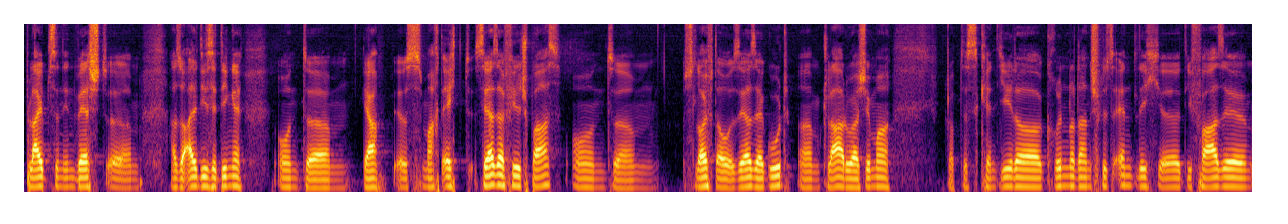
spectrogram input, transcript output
bleibt es ein Invest, äh, also all diese Dinge. Und ähm, ja, es macht echt sehr, sehr viel Spaß und ähm, es läuft auch sehr, sehr gut. Ähm, klar, du hast immer, ich glaube, das kennt jeder Gründer dann schlussendlich äh, die Phase,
